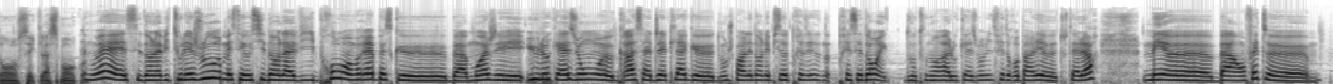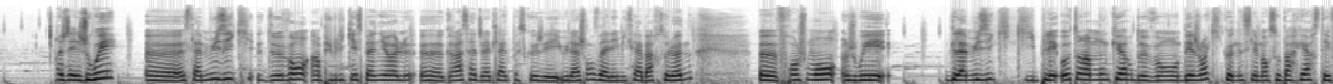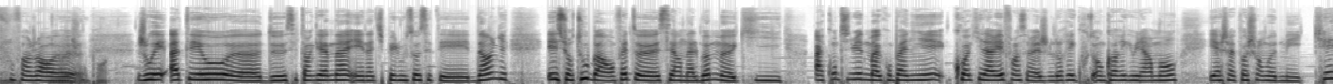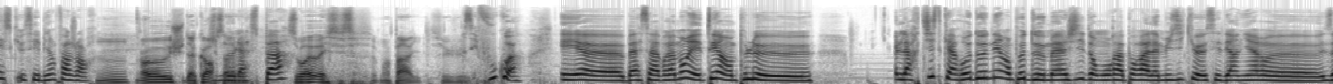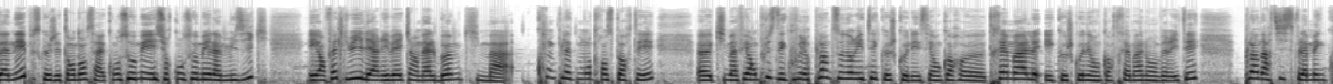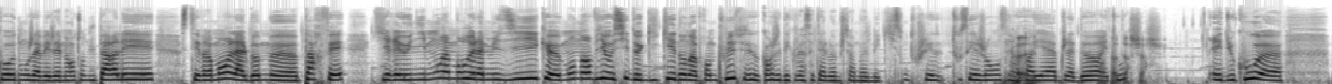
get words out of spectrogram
dans ces classements quoi. Ouais, c'est dans la vie de tous les jours, mais c'est aussi dans la vie pro en vrai parce que bah moi j'ai eu l'occasion euh, grâce à Jetlag euh, dont je parlais dans l'épisode pré- précédent et dont on aura l'occasion vite fait de reparler euh, tout à l'heure. Mais bah en fait j'ai joué euh, sa musique devant un public espagnol euh, grâce à Jetlag parce que j'ai eu la chance d'aller mixer à Barcelone. Euh, franchement, jouer de la musique qui plaît autant à mon cœur devant des gens qui connaissent les morceaux par cœur, c'était fou. Enfin, genre, Ouais, jouer Ateo de Setangana et Nati Peluso, c'était dingue. Et surtout, bah en fait, c'est un album qui a continué de m'accompagner quoi qu'il arrive. Enfin, je le réécoute encore régulièrement et à chaque fois, je suis en mode mais qu'est-ce que c'est bien. Enfin, genre, Mmh. Ouais, ouais, je suis d'accord. je ça- me lasse pas. Ouais, ouais, c'est. Moi, pareil. C'est fou quoi. Et euh, bah ça a vraiment été un peu le l'artiste qui a redonné un peu de magie dans mon rapport à la musique euh, ces dernières euh, années parce que j'ai tendance à consommer et surconsommer la musique et en fait lui il est arrivé avec un album qui m'a complètement transporté euh, qui m'a fait en plus découvrir plein de sonorités que je connaissais encore euh, très mal et que je connais encore très mal en vérité plein d'artistes flamenco dont j'avais jamais entendu parler c'était vraiment l'album euh, parfait qui réunit mon amour de la musique, euh, mon envie aussi de geeker, d'en apprendre plus, parce que quand j'ai découvert cet album, j'étais en mode mais qui sont touchés, tous ces gens, c'est Ouais. incroyable, j'adore et tout. des recherches. Et du coup, euh,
